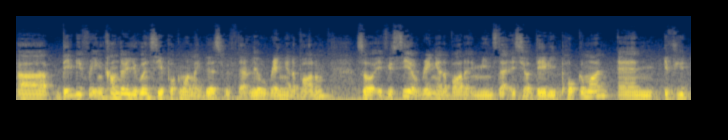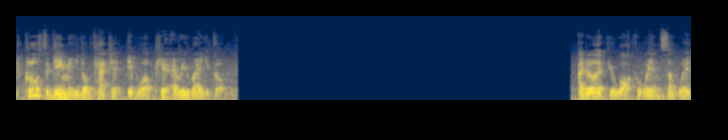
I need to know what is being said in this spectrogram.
uh, daily free encounter, you're going to see a Pokemon like this with that little ring at the bottom. So if you see a ring at the bottom, it means that it's your daily Pokemon and if you close the game and you don't catch it, it will appear everywhere you go. I don't know if you walk away and will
